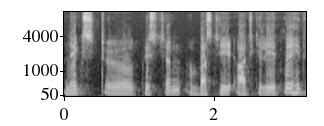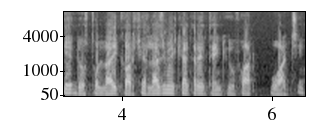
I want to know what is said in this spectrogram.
नेक्स्ट क्वेश्चन, बस जी, आज के लिए इतने ही थे। दोस्तों, लाइक और शेयर लाजमी क्या करें। थैंक यू फॉर वॉचिंग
